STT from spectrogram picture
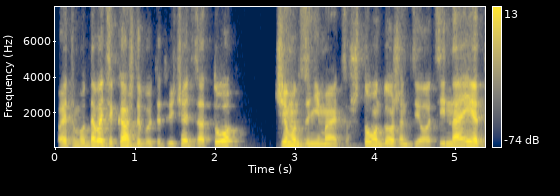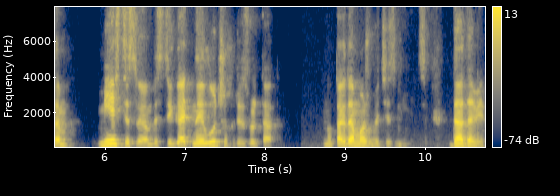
Поэтому давайте каждый будет отвечать за то, чем он занимается, что он должен делать, и на этом месте своем достигать наилучших результатов. Ну, тогда, может быть, изменится. Да, Давид.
